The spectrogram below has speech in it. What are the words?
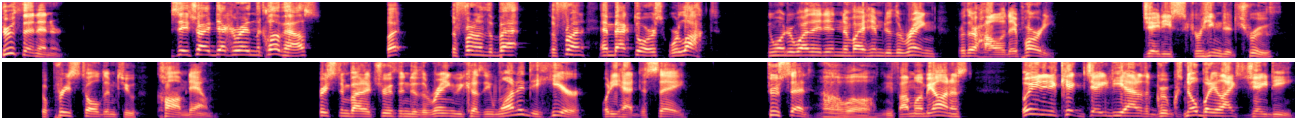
Truth then entered. He tried decorating the clubhouse, but the front of the back, the front and back doors were locked. He wondered why they didn't invite him to the ring for their holiday party. JD screamed at Truth, so Priest told him to calm down. Priest invited Truth into the ring because he wanted to hear what he had to say. Truth said, Oh, well, if I'm going to be honest, we need to kick JD out of the group because nobody likes JD.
